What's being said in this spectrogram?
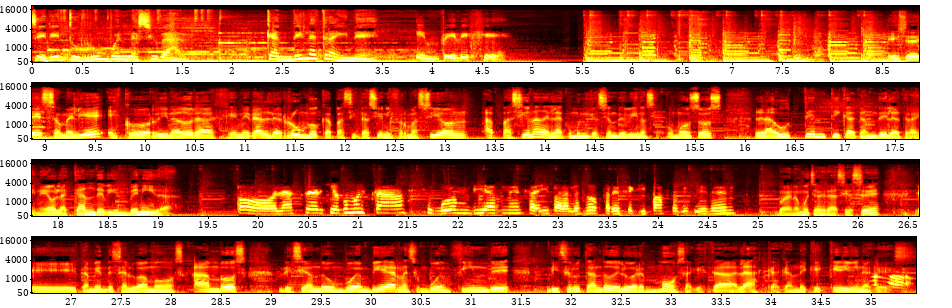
Seré tu rumbo en la ciudad. Candela Traine, en BDG. Ella es sommelier, es coordinadora general de Rumbo, Capacitación y Formación, apasionada en la comunicación de vinos y espumosos, la auténtica Candela Traine. Hola, Cande, bienvenida. Hola, Sergio, ¿cómo estás? Buen viernes ahí para los dos, para ese equipazo que tienen. Bueno, muchas gracias. ¿eh? Eh, también te saludamos a ambos, deseando un buen viernes, un buen fin de, disfrutando de lo hermosa que está Alaska, Cande, qué, qué divina que es. Oh,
